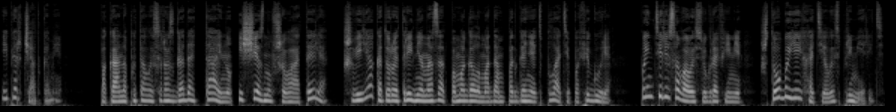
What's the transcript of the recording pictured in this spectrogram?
и перчатками. Пока она пыталась разгадать тайну исчезнувшего отеля, швея, которая три дня назад помогала мадам подгонять платье по фигуре, Поинтересовалась у графини, что бы ей хотелось примерить.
